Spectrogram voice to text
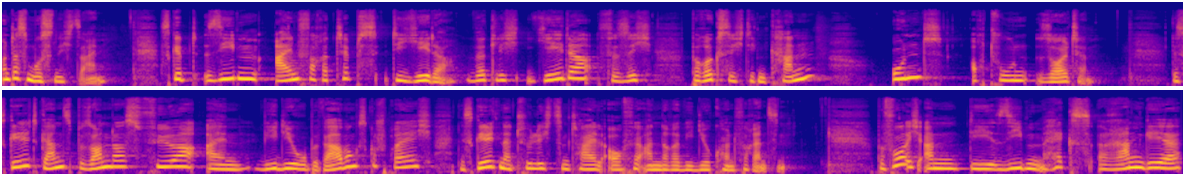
Und das muss nicht sein. Es gibt sieben einfache Tipps, die jeder, wirklich jeder für sich berücksichtigen kann und auch tun sollte. Das gilt ganz besonders für ein Videobewerbungsgespräch. Das gilt natürlich zum Teil auch für andere Videokonferenzen. Bevor ich an die sieben Hacks rangehe,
